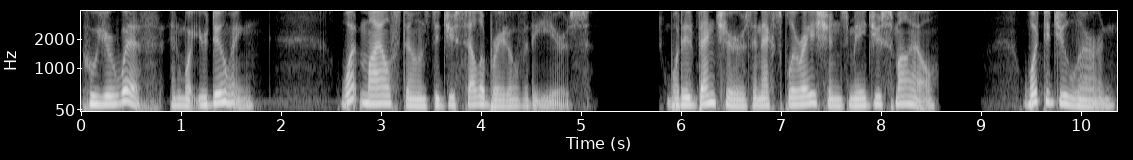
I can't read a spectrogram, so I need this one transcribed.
who you're with, and what you're doing? What milestones did you celebrate over the years? What adventures and explorations made you smile? What did you learn?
